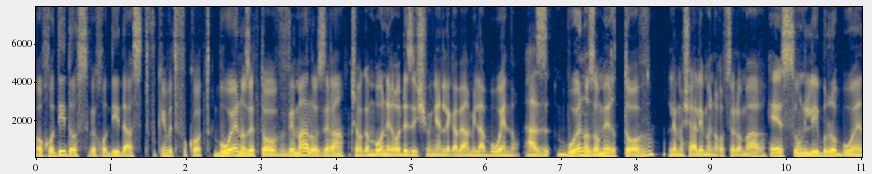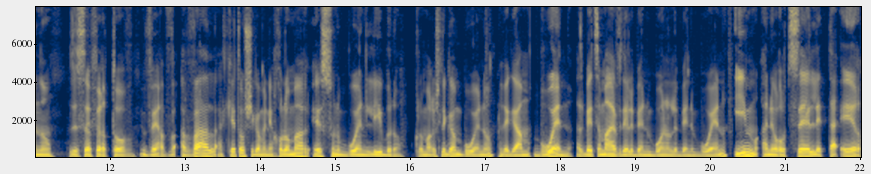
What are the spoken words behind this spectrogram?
או חודידוס וחודידס, דפוקים ודפוקות. בואנו זה טוב, ומה לא זה רע. עכשיו גם בואו נראה עוד איזשהו עניין לגבי המילה בואנו. אז בואנו זה אומר טוב, למשל אם אני רוצה לומר, אסון ליברו בואנו. זה ספר טוב. אבל הקטע הוא שגם אני יכול לומר אסון בואן ליברו. כלומר יש לי גם בואנו וגם בואן. אז בעצם מה ההבדל בין בואנו לבין בואן? אם אני רוצה לתאר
